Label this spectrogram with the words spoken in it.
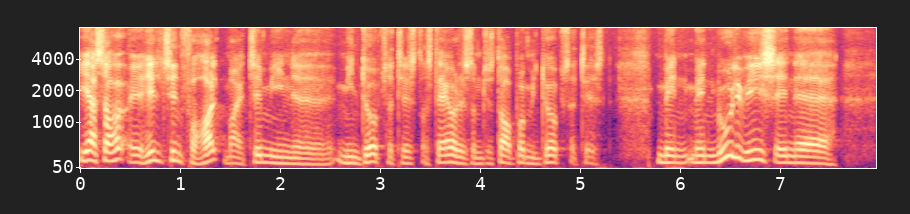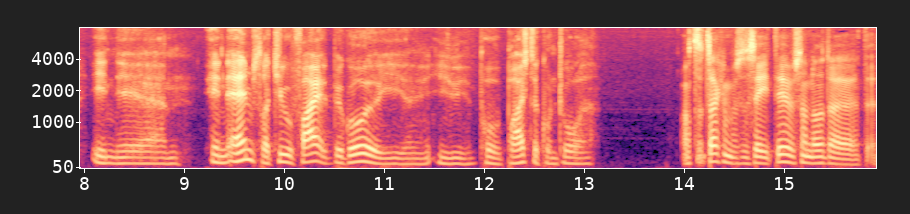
jeg så øh, hele tiden forholdt mig til min, øh, min dåbsattest og staver det, som det står på min dåbsattest. Men, men muligvis en, øh, en, øh, en administrativ fejl begået i, øh, i, på præstekontoret. Og så, der kan man så se, det er jo sådan noget, der, der,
